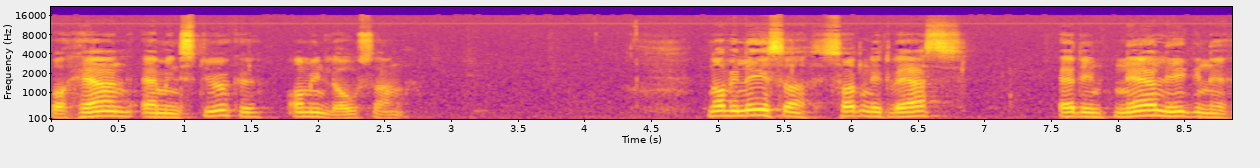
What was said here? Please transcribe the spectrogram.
for Herren er min styrke og min lovsang. Når vi læser sådan et vers, er det nærliggende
